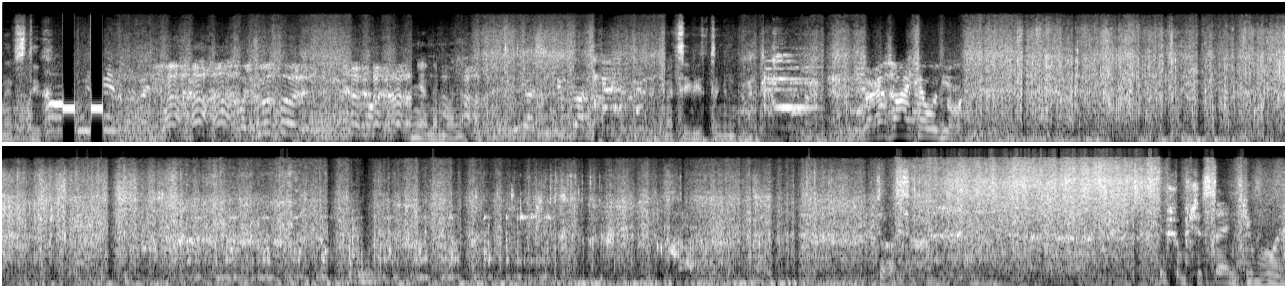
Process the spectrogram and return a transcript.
Не встиг. Ні, нормально. На цій відстані нормально. Заражайте одну. І щоб чистенькі були,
